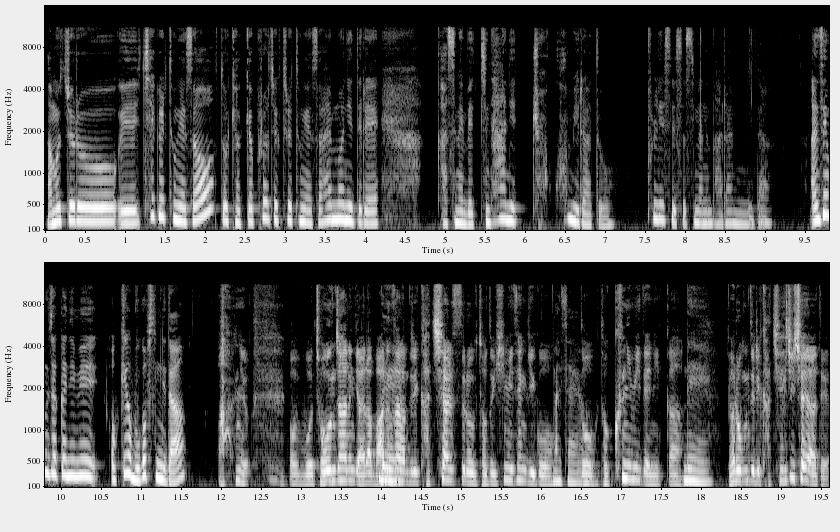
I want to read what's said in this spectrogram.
아무쪼록 이 책을 통해서 또 겹겹 프로젝트를 통해서 할머니들의 가슴에 맺힌 한이 조금이라도 풀릴 수 있었으면 바람입니다. 안세무 작가님이 어깨가 무겁습니다. 아니요. 어, 뭐저 혼자 하는 게 아니라 많은 네. 사람들이 같이 할수록 저도 힘이 생기고 또 더 큰 힘이 되니까 네. 여러분들이 같이 해주셔야 돼요.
